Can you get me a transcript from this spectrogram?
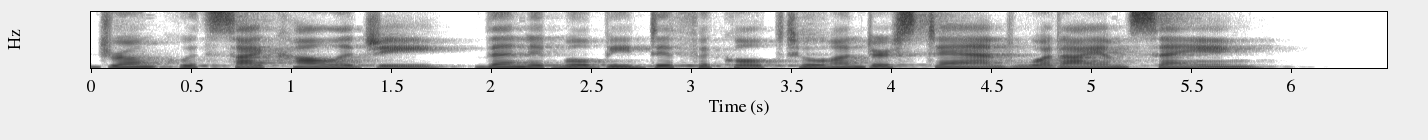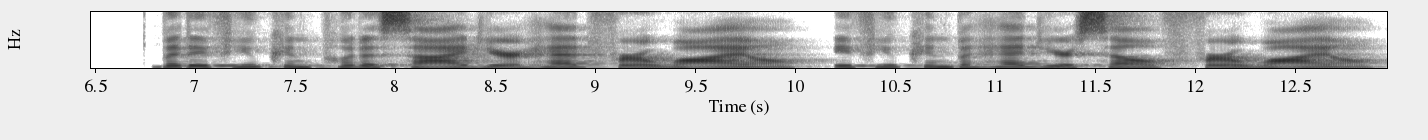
drunk with psychology, then it will be difficult to understand what I am saying. But if you can put aside your head for a while, if you can behead yourself for a while,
